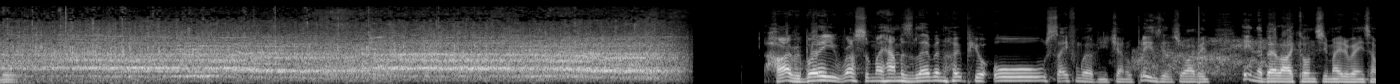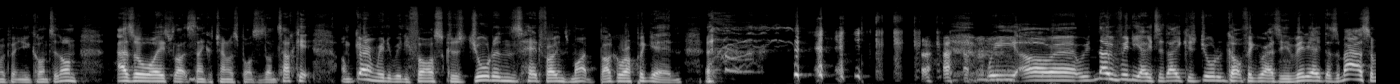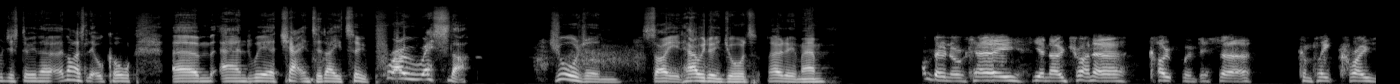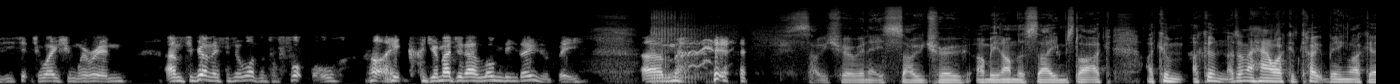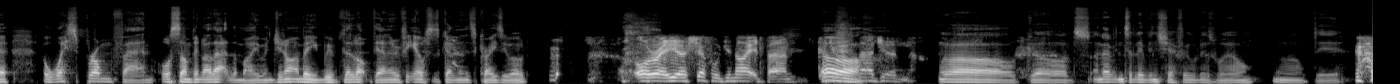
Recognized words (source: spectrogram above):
Hi everybody, Russell Mayhammers 11. Hope you're all safe and well on your channel. Please consider subscribing, hitting the bell icon so you're made aware anytime I put new content on. As always, we'd like to thank our channel sponsors Untuck It. I'm going really, really fast because Jordan's headphones might bugger up again. we are uh, with no video today because Jordan can't figure out his video. Doesn't matter, so we're just doing a, a nice little call. Um, and we're chatting today to pro wrestler Jordan Saeed. How are we doing, George? How are you man? I'm doing okay. You know, trying to cope with this uh, complete crazy situation we're in. Um, to be honest, if it wasn't for football, like, could you imagine how long these days would be? Um, So true, and it is so true. I mean, I'm the same. It's like I, I couldn't, I couldn't, I don't know how I could cope being like a, a West Brom fan or something like that at the moment. Do you know what I mean? With the lockdown and everything else that's going on in this crazy world. or a uh, Sheffield United fan. Can Oh. you imagine? Oh God, and having to live in Sheffield as well. Oh dear.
